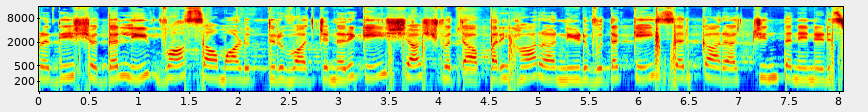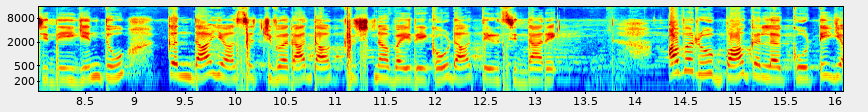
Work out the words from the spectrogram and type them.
ಪ್ರದೇಶದಲ್ಲಿ ವಾಸ ಮಾಡುತ್ತಿರುವ ಜನರಿಗೆ ಶಾಶ್ವತ ಪರಿಹಾರ ನೀಡುವುದಕ್ಕೆ ಸರ್ಕಾರ ಚಿಂತನೆ ನಡೆಸಿದೆ ಎಂದು ಕಂದಾಯ ಸಚಿವರಾದ ಕೃಷ್ಣ ಬೈರೇಗೌಡ ತಿಳಿಸಿದ್ದಾರೆ. ಅವರು ಬಾಗಲಕೋಟೆಯ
